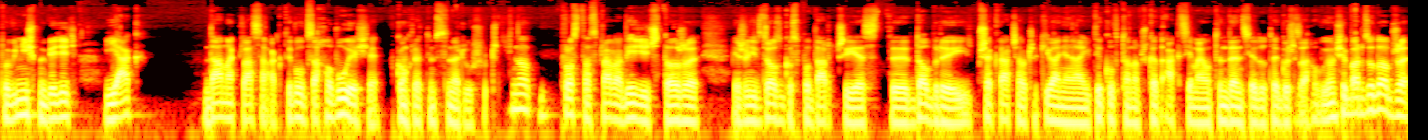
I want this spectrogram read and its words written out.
powinniśmy wiedzieć, jak dana klasa aktywów zachowuje się w konkretnym scenariuszu. Czyli no, prosta sprawa wiedzieć to, że jeżeli wzrost gospodarczy jest y, dobry i przekracza oczekiwania analityków, to na przykład akcje mają tendencję do tego, że zachowują się bardzo dobrze,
